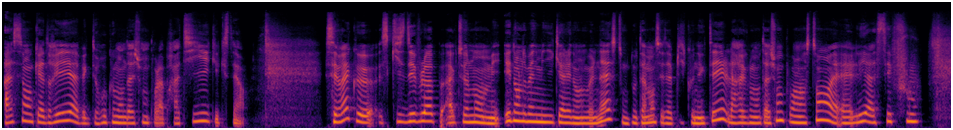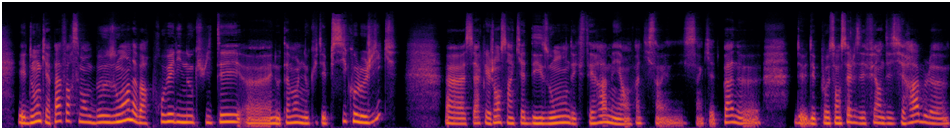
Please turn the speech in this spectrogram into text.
assez encadrée avec des recommandations pour la pratique, etc. C'est vrai que ce qui se développe actuellement, mais et dans le domaine médical et dans le wellness, donc notamment ces applis connectées, la réglementation pour l'instant, elle est assez floue. Et donc, il n'y a pas forcément besoin d'avoir prouvé l'innocuité, euh, et notamment l'innocuité psychologique. Euh, C'est-à-dire que les gens s'inquiètent des ondes, etc. Mais en fait, ils ne s'inquiètent pas de, des potentiels effets indésirables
